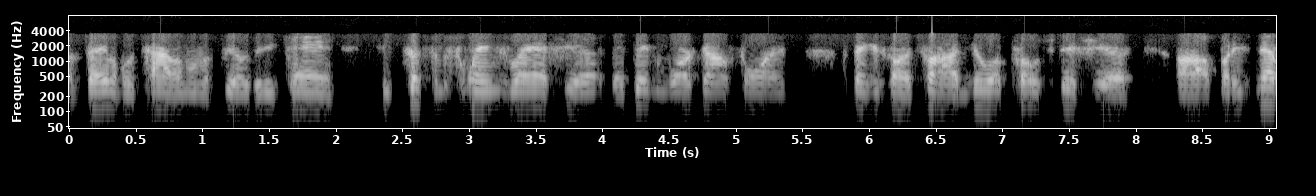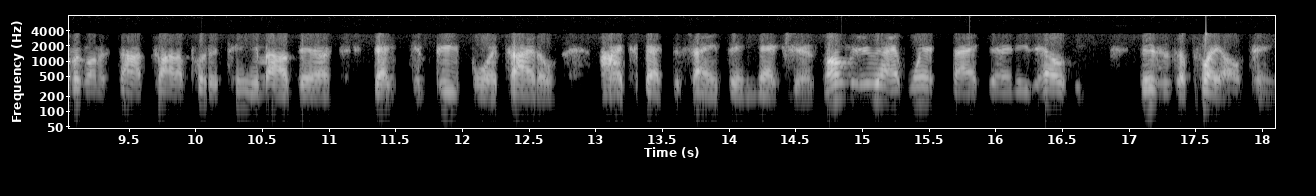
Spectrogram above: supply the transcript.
available talent on the field that he can. He took some swings last year; they didn't work out for him. I think he's going to try a new approach this year uh, but he's never going to stop trying to put a team out there that can compete for a title. I expect the same thing next year. As long as you have Wentz back there and he's healthy, this is a playoff team.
